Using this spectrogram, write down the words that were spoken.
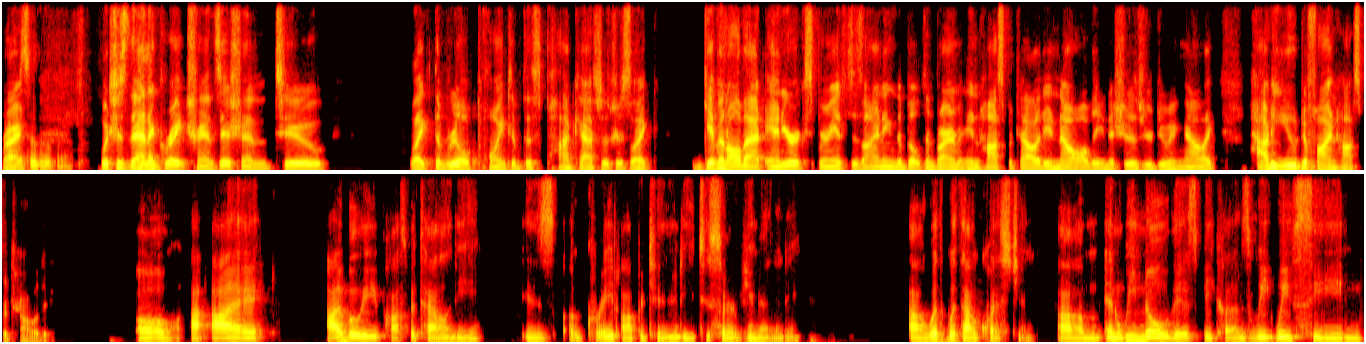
right? Absolutely. Which is then a great transition to like the real point of this podcast, which is like, given all that and your experience designing the built environment in hospitality and now all the initiatives you're doing now, like, how do you define hospitality? Oh, I, I believe hospitality is a great opportunity to serve humanity, uh, with, without question. Um, and we know this because we, we've seen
